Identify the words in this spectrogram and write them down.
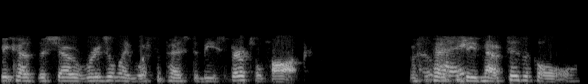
because the show originally was supposed to be spiritual talk. It was supposed to be metaphysical,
